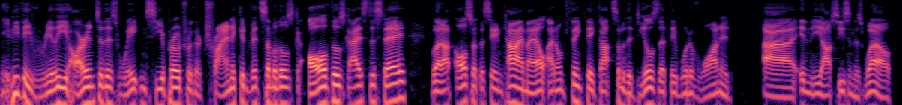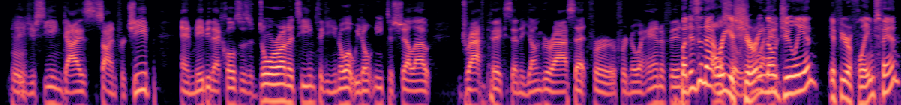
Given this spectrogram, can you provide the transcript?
maybe they really are into this wait and see approach where they're trying to convince some of those all of those guys to stay. But also at the same time, I don't, I don't think they got some of the deals that they would have wanted uh, in the offseason as well. Mm. You're seeing guys sign for cheap, and maybe that closes a door on a team thinking, you know what, we don't need to shell out draft picks and a younger asset for for Noah Hanifin. But isn't that Also, reassuring though, Han- Julian? If you're a Flames fan,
